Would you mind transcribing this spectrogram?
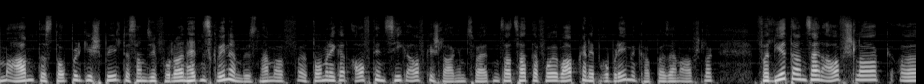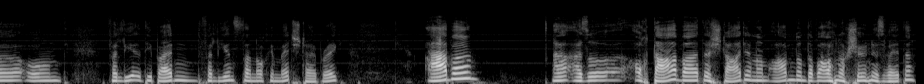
am Abend das Doppel gespielt, das haben sie verloren, hätten es gewinnen müssen. Haben auf, Dominik hat auf den Sieg aufgeschlagen im zweiten Satz, hat davor überhaupt keine Probleme gehabt bei seinem Aufschlag. Verliert dann seinen Aufschlag äh, und die beiden verlieren es dann noch im Match-Tiebreak. Aber, äh, also auch da war das Stadion am Abend und da war auch noch schönes Wetter.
